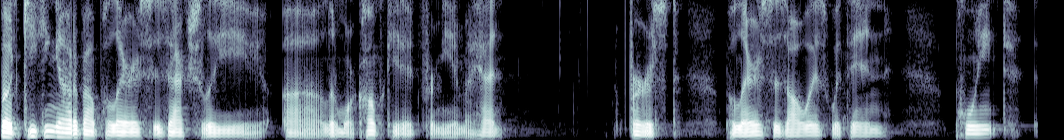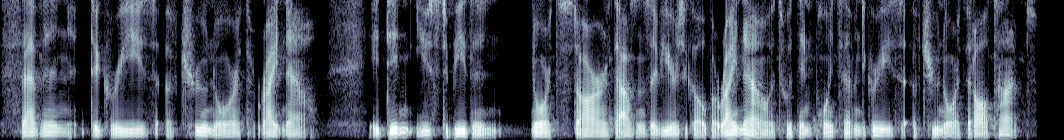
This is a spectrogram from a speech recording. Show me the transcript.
But geeking out about Polaris is actually uh, a little more complicated for me in my head. First, Polaris is always within 0.7 degrees of true north right now. It didn't used to be the North Star thousands of years ago, but right now it's within 0.7 degrees of true north at all times.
